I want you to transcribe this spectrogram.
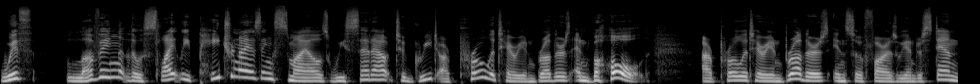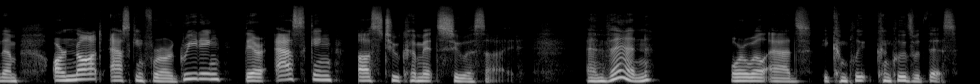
With Loving those slightly patronizing smiles, we set out to greet our proletarian brothers, and behold, our proletarian brothers, insofar as we understand them, are not asking for our greeting, they're asking us to commit suicide. And then, Orwell adds, he complete, concludes with this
